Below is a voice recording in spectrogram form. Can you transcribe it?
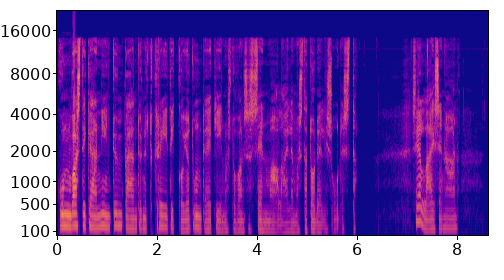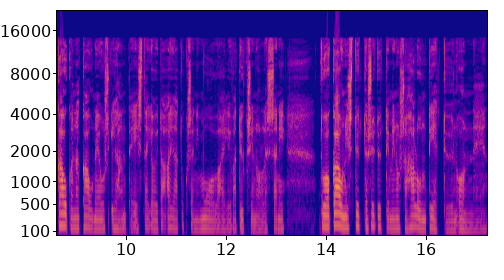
kun vastikään niin tympääntynyt kriitikko jo tuntee kiinnostuvansa sen maalailemasta todellisuudesta. Sellaisenaan, kaukana kauneusihanteista, joita ajatukseni muovailivat yksin ollessani, tuo kaunis tyttö sytytti minussa halun tiettyyn onneen.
